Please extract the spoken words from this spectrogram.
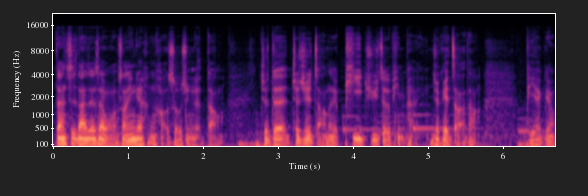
但是大家在网上应该很好搜寻得到，就在就去找那个 PG 这个品牌，你就可以找得到。PG，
